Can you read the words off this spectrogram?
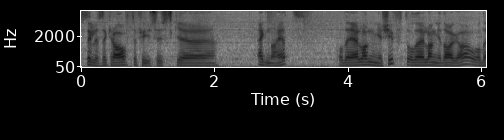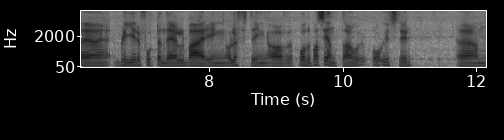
stilles det krav til fysisk uh, egnethet. Og det er lange skift og det er lange dager, og det blir fort en del bæring og løfting av både pasienter og, utstyr. Um,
